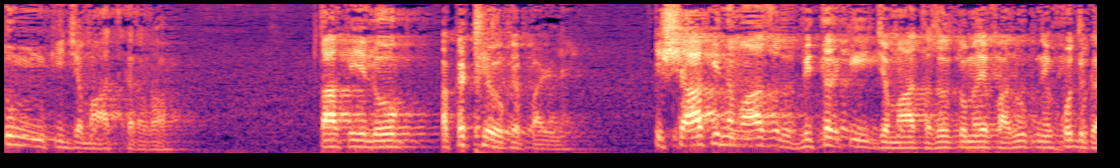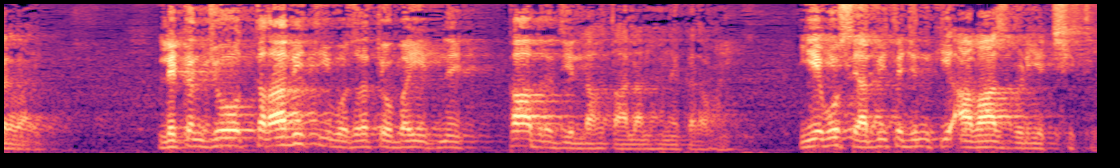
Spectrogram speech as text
تم ان کی جماعت کرواؤ تاکہ یہ لوگ اکٹھے ہو کے پڑھ لیں۔ عشاء کی نماز اور وطر کی جماعت حضرت عمر فاروق نے خود کروائی۔ لیکن جو ترابی تھی وہ حضرت عبی ابن قاب رضی اللہ تعالیٰ عنہ نے کروائیں۔ یہ وہ سیابی تھے جن کی آواز بڑی اچھی تھی۔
